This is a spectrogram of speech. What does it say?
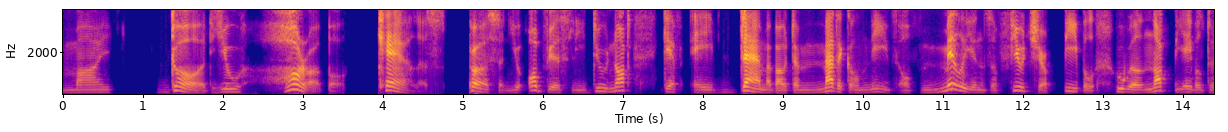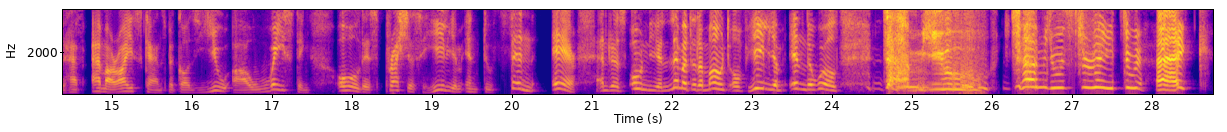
My God, you horrible, careless person. You obviously do not give a damn about the medical needs of millions of future people who will not be able to have MRI scans because you are wasting all this precious helium into thin air and there's only a limited amount of helium in the world. Damn you! Damn you straight to heck!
